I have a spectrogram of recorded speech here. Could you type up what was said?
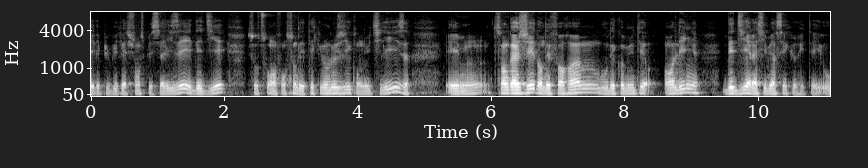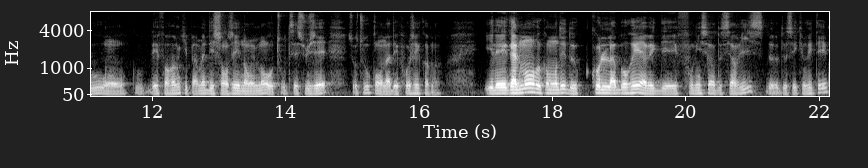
et les publications spécialisées et dédiées, surtout en fonction des technologies qu'on utilise, et hum, s'engager dans des forums ou des communautés en ligne dédiés à la cybersécurité ou, des forums qui permettent d'échanger énormément autour de ces sujets, surtout quand on a des projets communs. Il est également recommandé de collaborer avec des fournisseurs de services de, sécurité,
